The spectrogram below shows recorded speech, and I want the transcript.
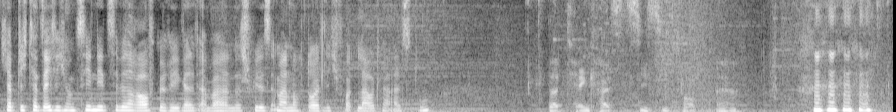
Ich habe dich tatsächlich um 10 Dezibel raufgeregelt, aber das Spiel ist immer noch deutlich lauter als du. Der Tank heißt CC Top. Äh.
